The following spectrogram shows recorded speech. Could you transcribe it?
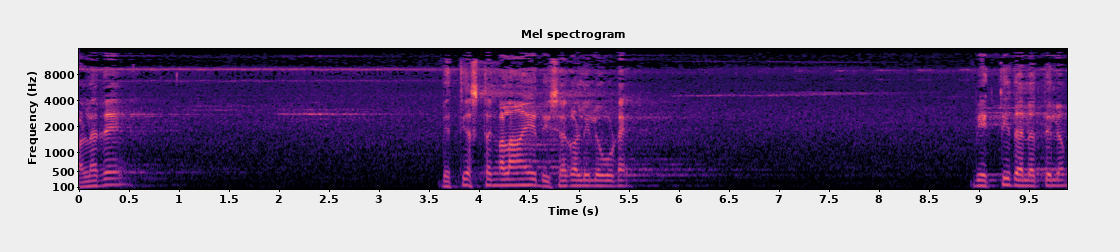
വളരെ വ്യത്യസ്തങ്ങളായ ദിശകളിലൂടെ വ്യക്തിതലത്തിലും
